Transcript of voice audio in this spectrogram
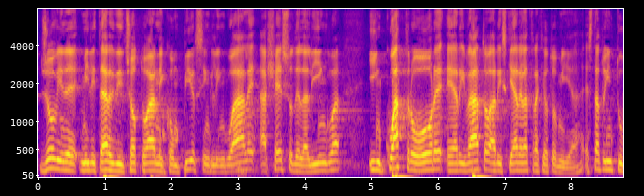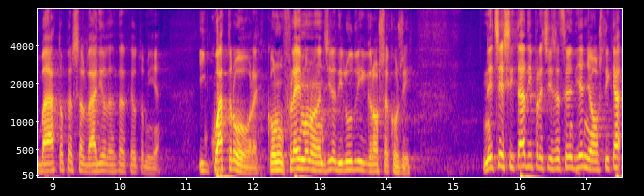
giovane militare di 18 anni con piercing linguale, ascesso della lingua, in quattro ore è arrivato a rischiare la tracheotomia. È stato intubato per salvargli dalla tracheotomia. In quattro ore, con un flemmo, un'angina di Ludwig grossa così. Necessità di precisazione diagnostica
